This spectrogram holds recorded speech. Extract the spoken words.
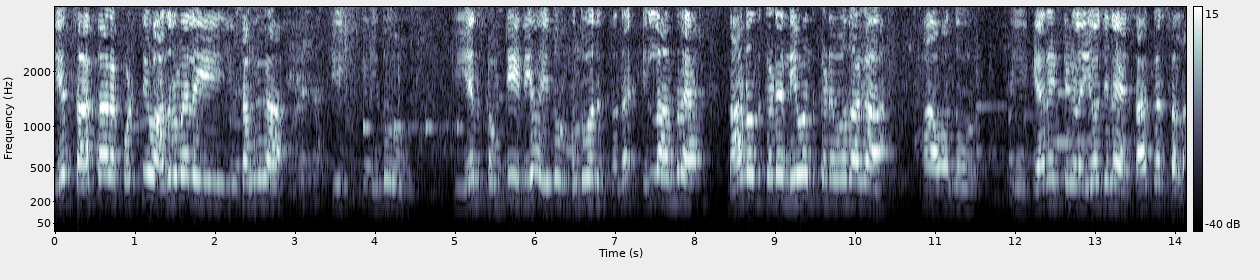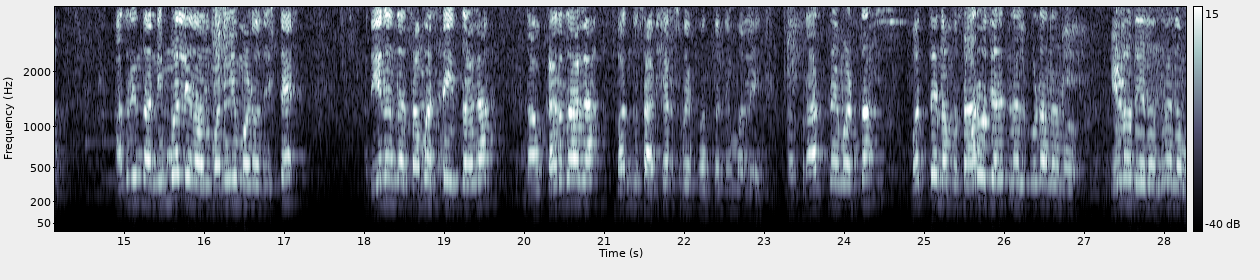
ಏನು ಸಹಕಾರ ಕೊಡ್ತೀವೋ ಅದ್ರ ಮೇಲೆ ಈ ಈ ಸಂಘ, ಈ, ಇದು ಏನು ಕಮಿಟಿ ಇದೆಯೋ ಇದು ಮುಂದುವರಿಸ್ತದೆ ಇಲ್ಲ ಅಂದರೆ ನಾನೊಂದು ಕಡೆ, ನೀವೊಂದು ಕಡೆ ಹೋದಾಗ ಆ ಒಂದು ಈ ಗ್ಯಾರಂಟಿಗಳ ಯೋಜನೆ ಸಹಕರಿಸಲ್ಲ. ಅದರಿಂದ ನಿಮ್ಮಲ್ಲಿ ನಾನು ಮನವಿ ಮಾಡೋದಿಷ್ಟೇ. ಅದೇನನ್ನ ಸಮಸ್ಯೆ ಇದ್ದಾಗ ನಾವು ಕರೆದಾಗ ಬಂದು ಸಹಕರಿಸಬೇಕು ಅಂತ ನಿಮ್ಮಲ್ಲಿ ನಾನು ಪ್ರಾರ್ಥನೆ ಮಾಡ್ತಾ, ಮತ್ತು ನಮ್ಮ ಸಾರ್ವಜನಿಕರಲ್ಲಿ ಕೂಡ ನಾನು ಹೇಳೋದೇನೆಂದರೆ ನಮ್ಮ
